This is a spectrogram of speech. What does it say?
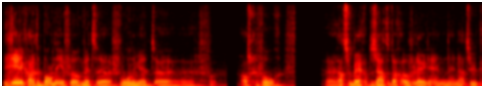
redelijk hard de banden invloog met uh, verwondingen uh, als gevolg. Ratzenberg op de zaterdag overleden en natuurlijk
